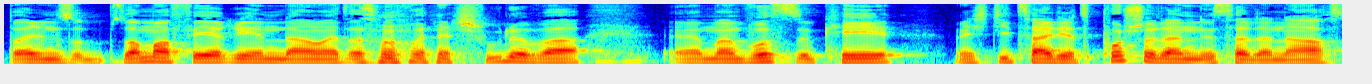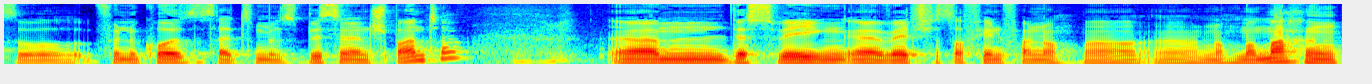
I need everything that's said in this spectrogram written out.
bei den Sommerferien damals, als man in der Schule war, äh, man wusste, okay, wenn ich die Zeit jetzt pushe, dann ist er danach so für eine kurze Zeit zumindest ein bisschen entspannter. Mhm. Ähm, deswegen äh, werde ich das auf jeden Fall nochmal äh, noch mal machen.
